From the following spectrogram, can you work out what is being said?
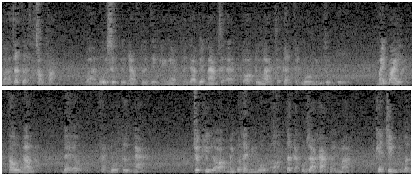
và rất là sòng phẳng. Và đối xử với nhau với tình anh em thành ra Việt Nam sẽ có tương lai sẽ cần phải mua những dụng cụ máy bay tàu ngầm để phải mua từ nga. Trước khi đó mình có thể mình mua ở tất cả quốc gia khác nhưng mà cái chính vẫn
